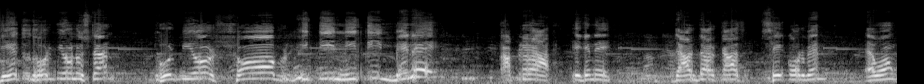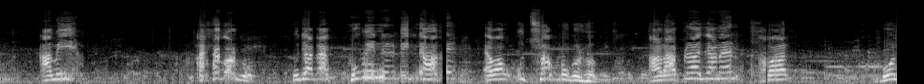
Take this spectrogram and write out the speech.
যেহেতু ধর্মীয় অনুষ্ঠান ধর্মীয় সব রীতি নীতি মেনে আপনারা এখানে যার যার কাজ সে করবেন এবং আমি আশা করব পূজাটা খুবই নির্বিঘ্ন হবে এবং উৎসব মুখর হবে। আর আপনারা জানেন আমার বোন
